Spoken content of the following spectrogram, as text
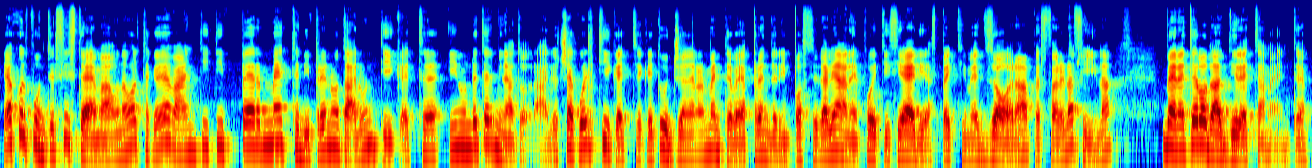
e a quel punto il sistema, una volta che vai avanti, ti permette di prenotare un ticket in un determinato orario. Cioè quel ticket che tu generalmente vai a prendere in posta italiana e poi ti siedi, aspetti mezz'ora per fare la fila, Bene, te lo dà direttamente.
